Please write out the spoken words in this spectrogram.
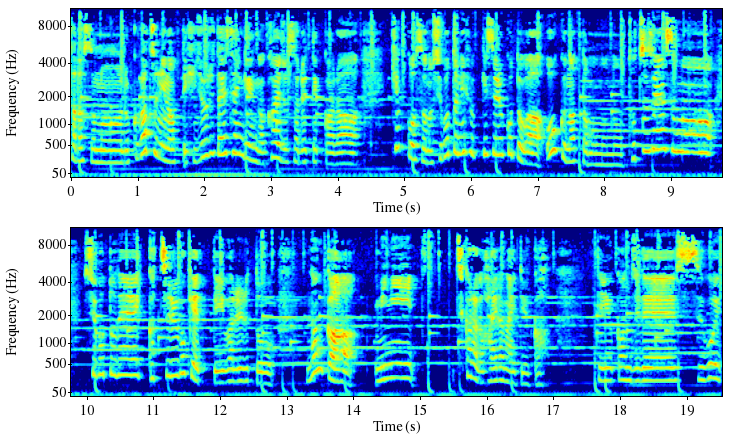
ただその、6月になって非常事態宣言が解除されてから、結構その仕事に復帰することが多くなったものの、突然その仕事でがっつり動けって言われると、なんか身に力が入らないというか、っていう感じで、すごい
